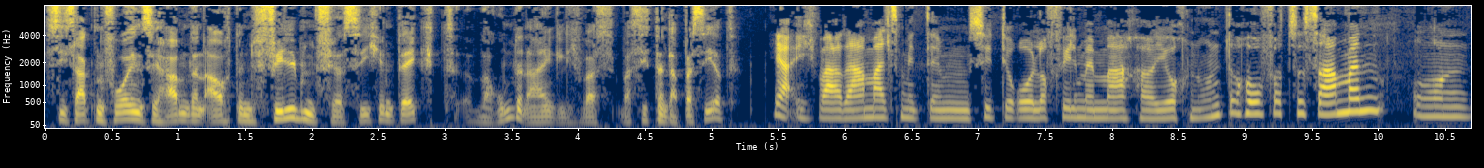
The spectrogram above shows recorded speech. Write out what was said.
Sie sagten vorhin, Sie haben dann auch den Film für sich entdeckt. Warum denn eigentlich? Was, was ist denn da passiert? Ja, ich war damals mit dem Südtiroler Filmemacher Jochen Unterhofer zusammen und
